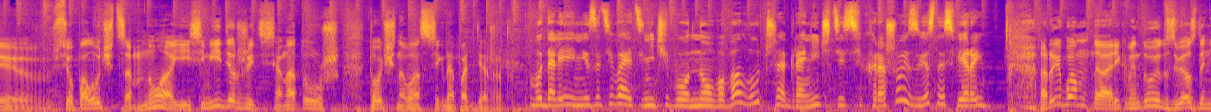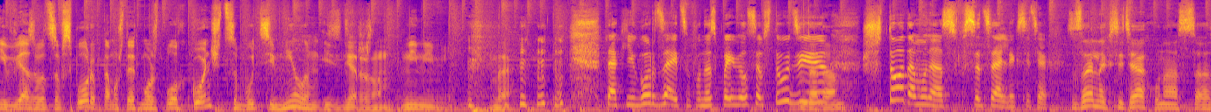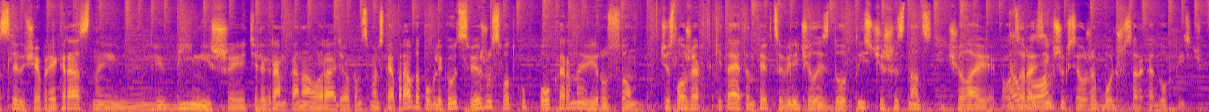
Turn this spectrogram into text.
все получится. Ну а и семьи держитесь, она-то уж точно вас всегда поддержит. Водолеи, не затевайте ничего нового, лучше ограничьтесь хорошо известной сферой. Рыбам э, рекомендуют звезды не ввязываться в споры, потому что это может плохо кончиться. Будьте милым и сдержанным. Ми-ми-ми. Да. Так, Егор Зайцев у нас появился в студии. Да-да. Что там у нас в социальных сетях? В социальных сетях у нас а, следующее. Прекрасный, любимейший телеграм-канал «Радио Комсомольская правда» публикует свежую сводку по коронавирусу. Число жертв в Китае от инфекции увеличилось до 1016 человек, а Ого. заразившихся уже больше 42 тысяч.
